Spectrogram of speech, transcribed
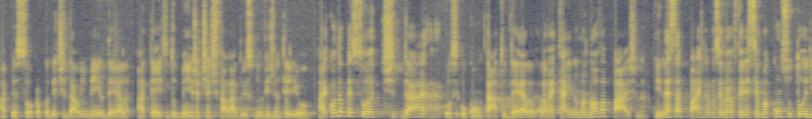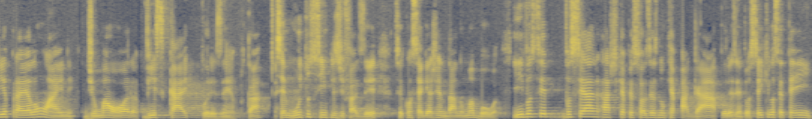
a pessoa para poder te dar o e-mail dela. Até aí tudo bem, eu já tinha te falado isso no vídeo anterior. Aí quando a pessoa te dá o, o contato dela, ela vai cair numa nova página e nessa página você vai oferecer uma consultoria para ela online de uma hora via Skype, por exemplo, tá? Isso é muito simples de fazer, você consegue agendar numa boa. E você você acha que a pessoa às vezes não quer pagar, por exemplo? Eu sei que você tem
